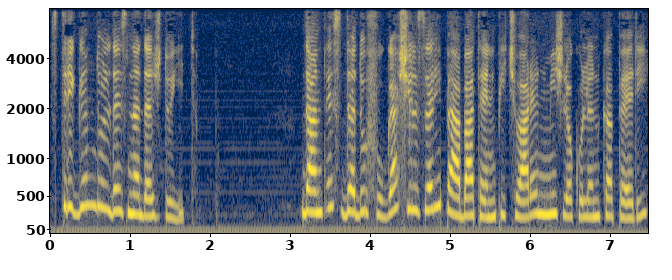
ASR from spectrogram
strigându-l deznădăjduit. Dantes dădu fuga și îl zări pe abate în picioare în mijlocul încăperii,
